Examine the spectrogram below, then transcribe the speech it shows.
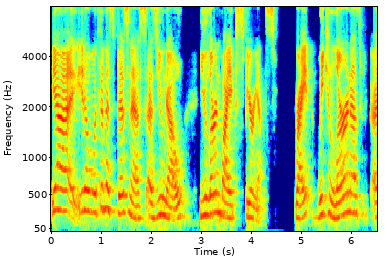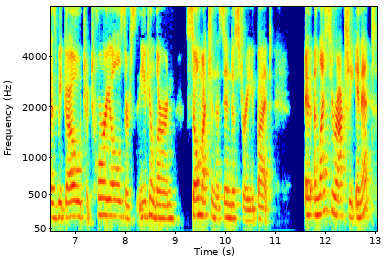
Yeah, you know, within this business, as you know, you learn by experience, right? We can learn as as we go, tutorials, there's you can learn so much in this industry, but unless you're actually in it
